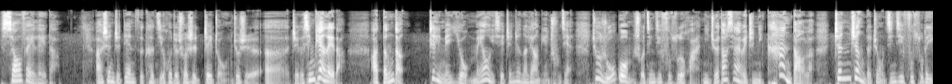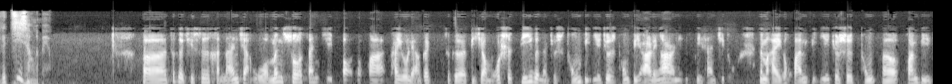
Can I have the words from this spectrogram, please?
消费类的，啊，甚至电子科技或者说是这种就是呃这个芯片类的啊等等，这里面有没有一些真正的亮点出现？就如果我们说经济复苏的话，你觉得到现在为止你看到了真正的这种经济复苏的一个迹象了没有？呃，这个其实很难讲。我们说三季报的话，它有两个这个比较模式。第一个呢，就是同比，也就是同比二零二二年第三季度；那么还有一个环比，也就是同呃环比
